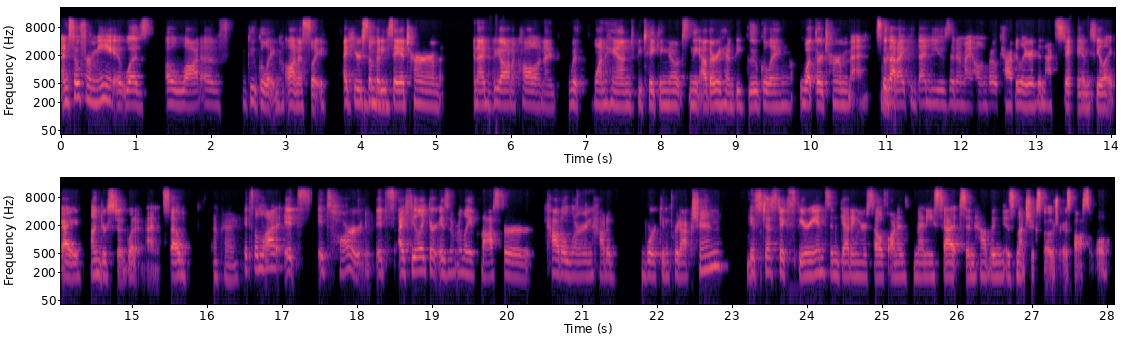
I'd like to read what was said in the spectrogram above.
and so for me, it was a lot of Googling, honestly. I'd hear somebody mm-hmm. say a term and I'd be on a call and I'd, with one hand, be taking notes and the other hand, be Googling what their term meant so right. that I could then use it in my own vocabulary the next day and feel like I understood what it meant. So Okay. It's a lot. It's it's hard. It's I feel like there isn't really a class for how to learn how to work in production. It's just experience and getting yourself on as many sets and having as much exposure as possible.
